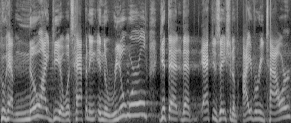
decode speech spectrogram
who have no idea what's happening in the real world get that, that accusation of ivory tower.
